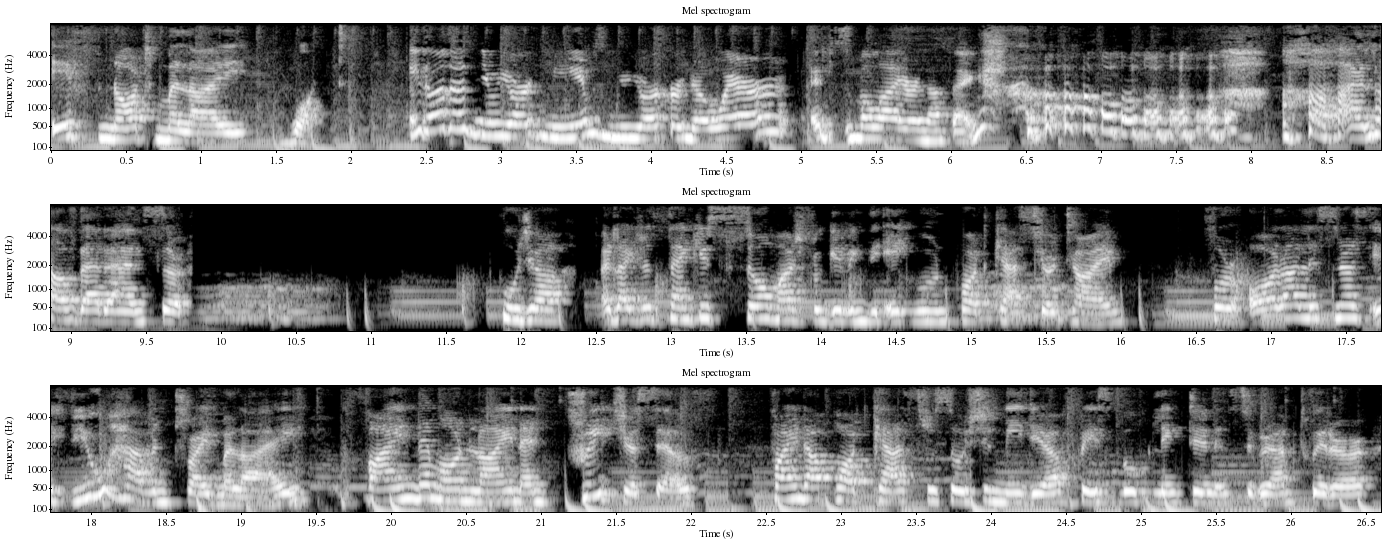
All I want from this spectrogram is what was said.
If not Malai, what? You know those New York memes, New York or nowhere? It's Malai or nothing. I love that answer. Pooja, I'd like to thank you so much for giving the EkWomen podcast your time. For all our listeners, if you haven't tried Malai, find them online and treat yourself. Find our podcast through social media Facebook, LinkedIn, Instagram, Twitter,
